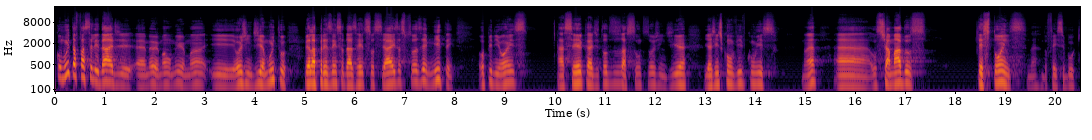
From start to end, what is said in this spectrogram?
Com muita facilidade, é, meu irmão, minha irmã, e hoje em dia, muito pela presença das redes sociais, as pessoas emitem opiniões acerca de todos os assuntos hoje em dia e a gente convive com isso, não é? Ah, os chamados textões né, do Facebook.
